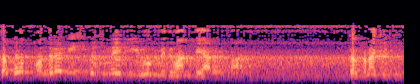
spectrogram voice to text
तब वो पंद्रह बीस वर्ष में एक युवक विद्वान तैयार होता है। कल्पना कीजिए।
